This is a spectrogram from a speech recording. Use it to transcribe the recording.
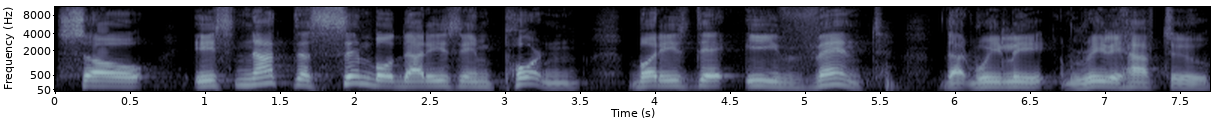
So it's not the symbol that is important, but it's the event that we really, really have to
